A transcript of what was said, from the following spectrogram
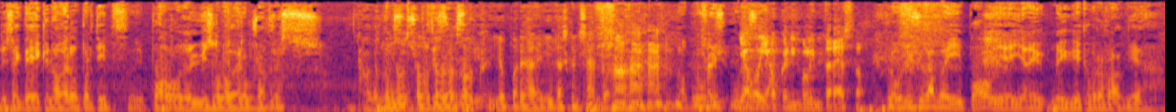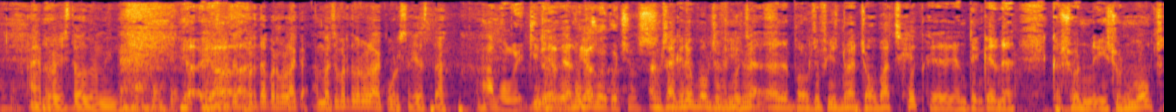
l'Isaac deia que no era el partit, Pol Lluís el va veure vosaltres? Algun dels No estava el partits de Cabró la Roc, sèrie? jo per ahir descansant. No, però una, una, Ja ho veieu que ningú li interessa. però una jugava ahir, Pol, i ja no hi havia Cabró Roc, ja. Ah, però jo estava dormint. jo, em, vaig despertar per la, em vaig despertar per veure la cursa, ja està. Ah, molt bé. Quins, Jo- moltes jo- de cotxes. Em sap greu pels, Ah, aficionats, eh, pels aficionats al bàsquet, que entenc que, que són, i són molts,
